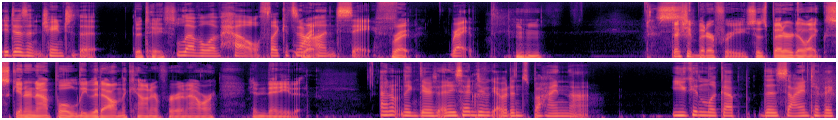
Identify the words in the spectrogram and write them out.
it doesn't change the The taste. level of health. Like it's not Right. unsafe. Right. Right. Mm-hmm. It's actually better for you. So it's better to like skin an apple, leave it out on the counter for an hour, and then eat it. I don't think there's any scientific evidence behind that. You can look up the scientific.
